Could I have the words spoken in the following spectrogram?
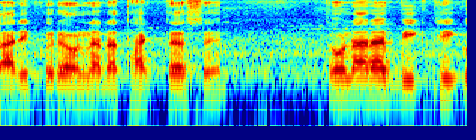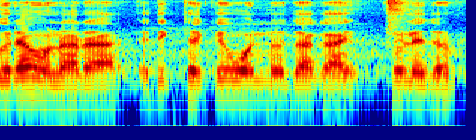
বাড়ি করে ওনারা থাকতে আসে। তো ওনারা বিক্রি করে ওনারা এদিক থেকে অন্য জায়গায় চলে যাবে।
